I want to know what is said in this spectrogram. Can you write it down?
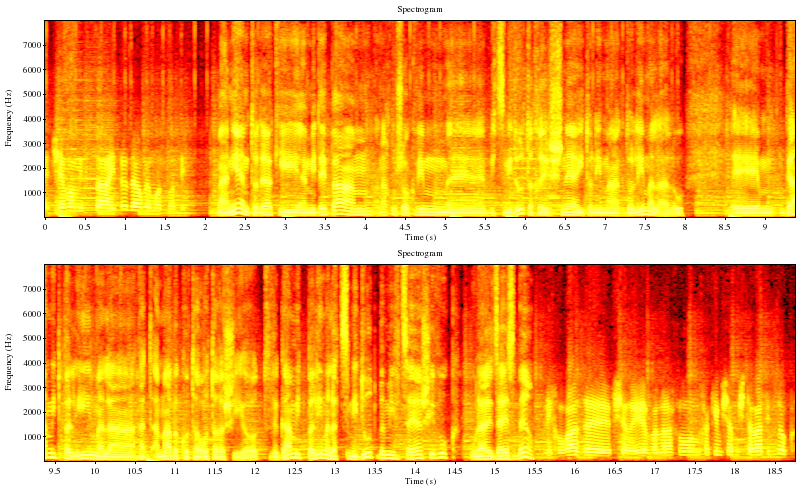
את שם המבצע, היית יודע הרבה מאוד פרטים. מעניין, אתה יודע, כי אה, מדי פעם אנחנו שעוקבים אה, בצמידות אחרי שני העיתונים הגדולים הללו, אה, גם מתפלאים על ההתאמה בכותרות הראשיות, וגם מתפלאים על הצמידות במבצעי השיווק. אולי זה ההסבר? לכאורה זה אפשרי, אבל אנחנו מחכים שהמשטרה תבדוק.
